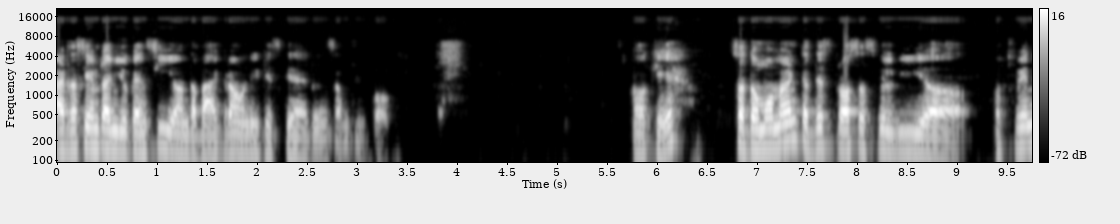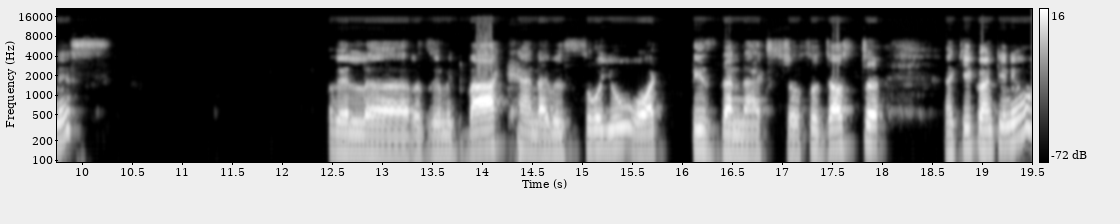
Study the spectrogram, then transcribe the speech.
At the same time you can see on the background it is doing something for me okay. So the moment this process will be uh, finished will uh, resume it back and I will show you what is the next so just uh, keep continue?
